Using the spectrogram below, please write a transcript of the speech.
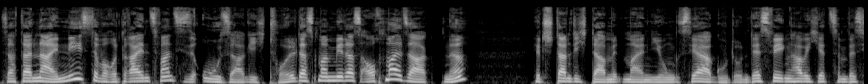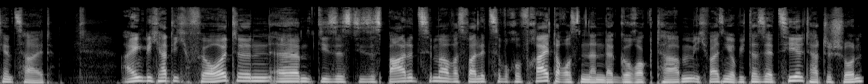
Sagt er, nein, nächste Woche 23. Oh, sage ich, toll, dass man mir das auch mal sagt, ne? Jetzt stand ich da mit meinen Jungs. Ja, gut. Und deswegen habe ich jetzt ein bisschen Zeit. Eigentlich hatte ich für heute ähm, dieses, dieses Badezimmer, was wir letzte Woche Freitag auseinandergerockt haben. Ich weiß nicht, ob ich das erzählt hatte schon.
